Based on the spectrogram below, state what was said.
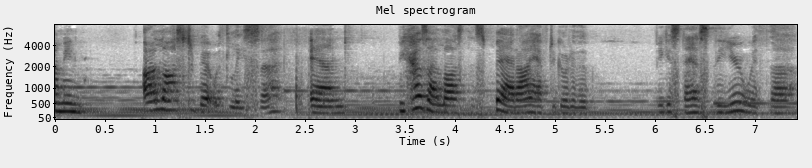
I mean, I lost a bet with Lisa, and because I lost this bet, I have to go to the biggest ass of the year with, uh,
